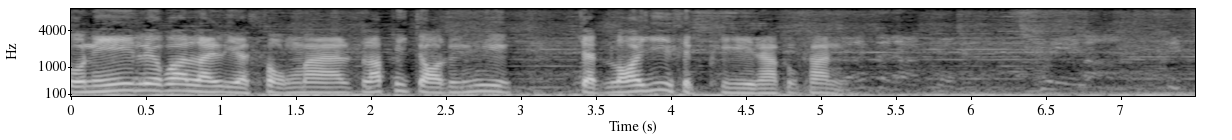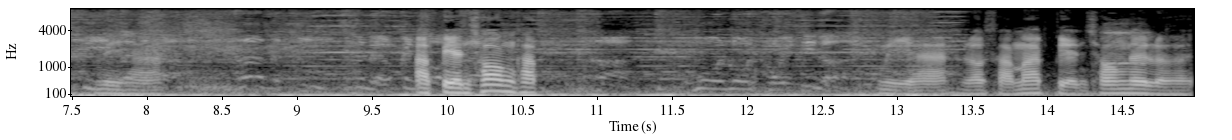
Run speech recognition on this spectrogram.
ตัวนี้เรียกว่ารายละเอียดส่งมารับที่จอถึงที่ 720p นะครับทุกท่าน นี่ฮะอะเปลี่ยนช่องครับ นี่ฮะ เราสามารถเปลี่ยนช่องได้เลย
